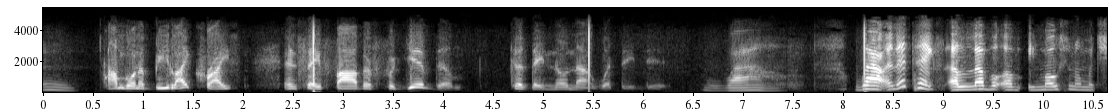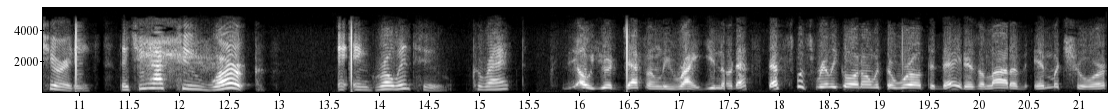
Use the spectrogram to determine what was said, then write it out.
Mm. I'm going to be like Christ and say, Father, forgive them because they know not what they did. Wow. Wow, and it takes a level of emotional maturity that you have to work and grow into, correct? Oh, you're definitely right. You know, that's that's what's really going on with the world today. There's a lot of immature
